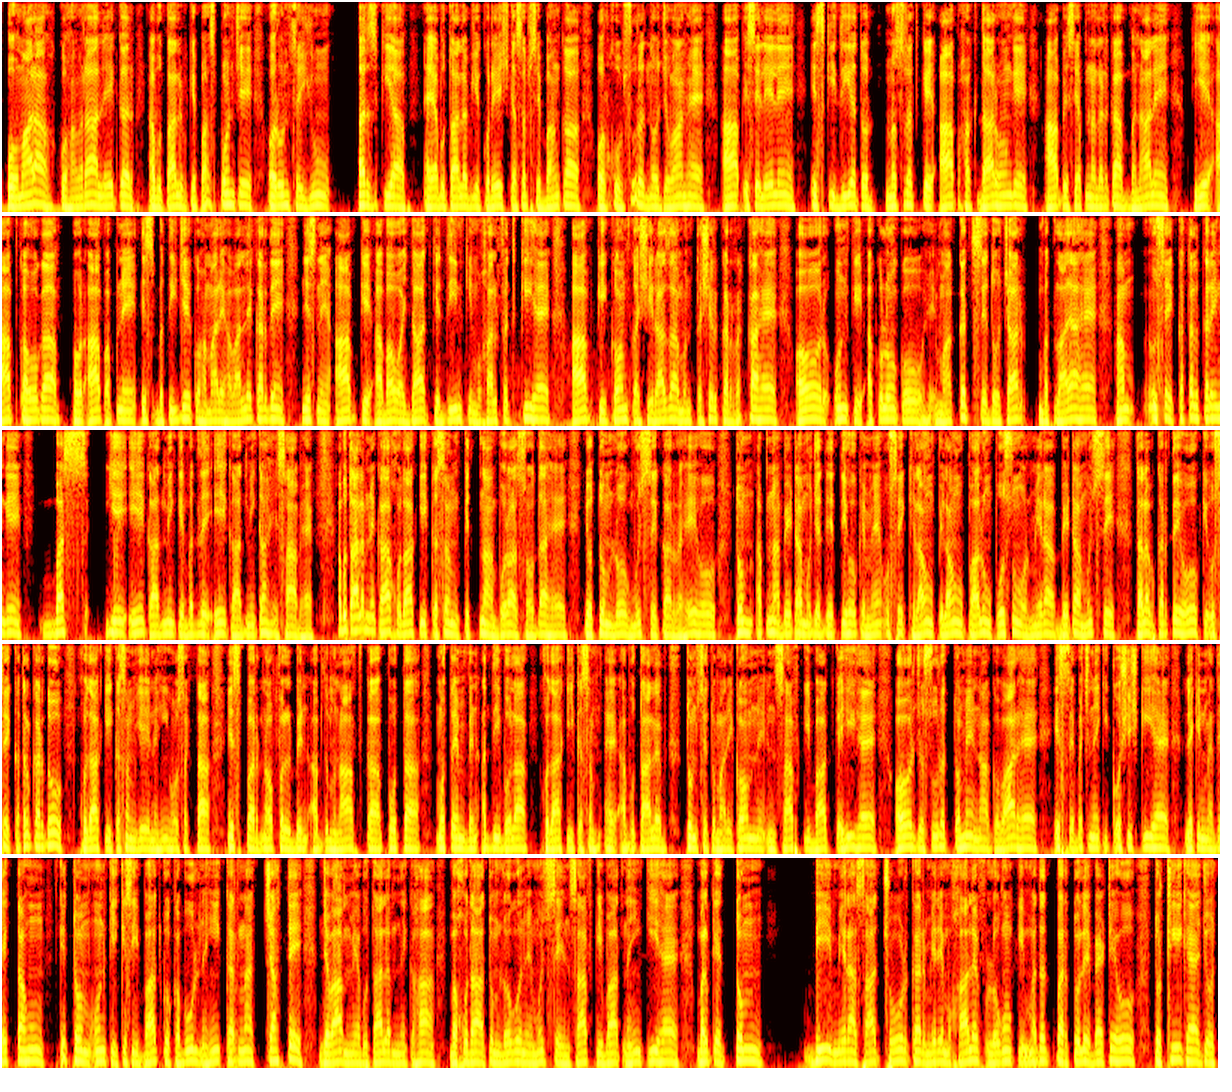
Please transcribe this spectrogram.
ओमारा को हमरा लेकर अबू तालब के पास पहुँचे और उनसे यूँ अर्ज़ किया। अबू तालब, ये कुरैश का सबसे बांका और खूबसूरत नौजवान है। आप इसे ले लें। इसकी दियत और नुसरत के आप हकदार होंगे। आप इसे अपना लड़का बना लें। ये आपका होगा और आप अपने इस भतीजे को हमारे हवाले कर दें, जिसने आपके आबा अजदाद के दीन की मुखालफत की है। आपकी कौम का शिराजा मुंतशर कर रखा है और उनकी अकलों को हिमाकत से दो चार बतलाया है। हम उसे कत्ल करेंगे। बस ये एक आदमी के बदले एक आदमी का हिसाब है। अबू तालब ने कहा, खुदा की कसम, कितना बुरा सौदा है जो तुम लोग मुझसे कर रहे हो। तुम अपना बेटा मुझे देते हो कि मैं उसे खिलाऊं, पिलाऊं, पालूं, पोसूं और मेरा बेटा मुझसे तलब करते हो कि उसे कत्ल कर दो। खुदा की कसम, ये नहीं हो सकता। इस पर नौफल बिन अब्द मुनाफ का पोता मुतम बिन अद्दी बोला, खुदा की कसम है अबू तालब, तुमसे तुम्हारी कौम ने इंसाफ की बात कही है और जो सूरत तुम्हें नागवार है, इससे बचने की कोशिश कोशिश की है, लेकिन मैं देखता हूँ कि तुम उनकी किसी बात को कबूल नहीं करना चाहते। जवाब में अबू तालब ने कहा बखुदा तुम लोगों ने मुझसे इंसाफ की बात नहीं की है, बल्कि तुम भी मेरा साथ छोड़कर मेरे मुखालिफ लोगों की मदद पर तुले बैठे हो। तो ठीक है, जो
